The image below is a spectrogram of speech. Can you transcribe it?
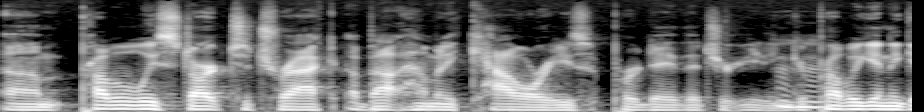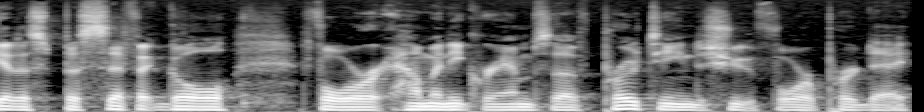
um, probably start to track about how many calories per day that you're eating. Mm-hmm. You're probably going to get a specific goal for how many grams of protein to shoot for per day.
